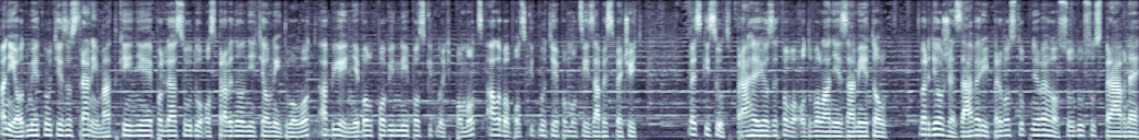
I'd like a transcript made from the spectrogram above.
Ani odmietnutie zo strany matky nie je podľa súdu ospravedlniteľný dôvod, aby jej nebol povinný poskytnúť pomoc alebo poskytnutie pomoci zabezpečiť. Mestský súd v Prahe Jozefovo odvolanie zamietol. Tvrdil, že závery prvostupňového súdu sú správne.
